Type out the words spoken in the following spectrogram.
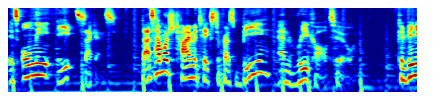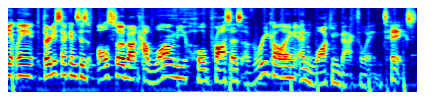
It's only 8 seconds. That's how much time it takes to press B and recall too. Conveniently, 30 seconds is also about how long the whole process of recalling and walking back to lane takes.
